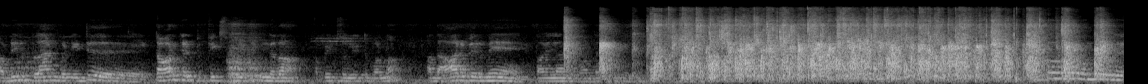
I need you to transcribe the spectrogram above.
அப்படின்னு பிளான் பண்ணிட்டு டார்கெட் ஃபிக்ஸ் பண்ணிட்டு இவங்க தான் அப்படின்னு சொல்லிட்டு பண்ணோம் அந்த ஆறு பேருமே தாய்லாந்து எப்பவுமே வந்து ஒரு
